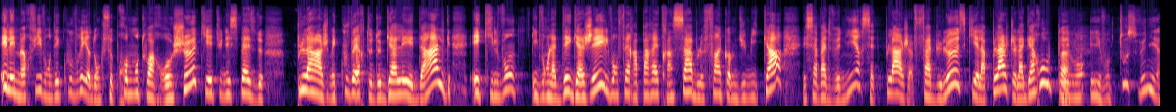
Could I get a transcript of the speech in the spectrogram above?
Et les Murphy vont découvrir donc ce promontoire rocheux qui est une espèce de plage mais couverte de galets et d'algues et qu'ils vont ils vont la dégager, ils vont faire apparaître un sable fin comme du mica et ça va devenir cette plage fabuleuse qui est la plage de la Garoupe. Et ils vont, et ils vont tous venir.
